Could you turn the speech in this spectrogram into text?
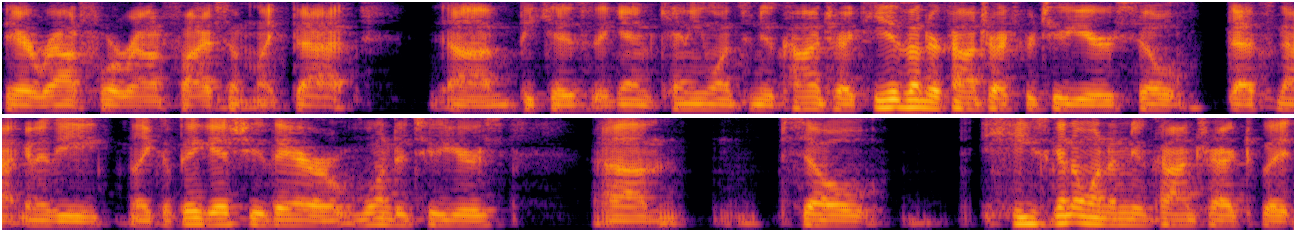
there, round four, round five, something like that. Um, because again, Kenny wants a new contract. He is under contract for two years, so that's not going to be like a big issue there. One to two years. Um, so he's going to want a new contract, but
